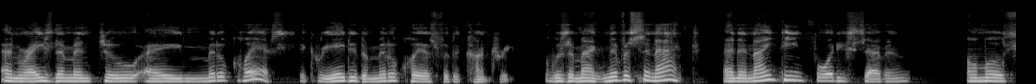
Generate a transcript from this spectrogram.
and raised them into a middle class. It created a middle class for the country. It was a magnificent act. And in 1947, almost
